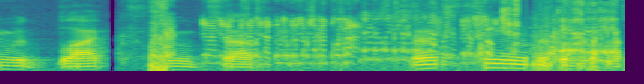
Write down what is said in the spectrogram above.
with black noobs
